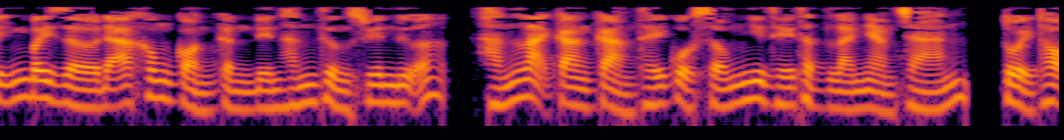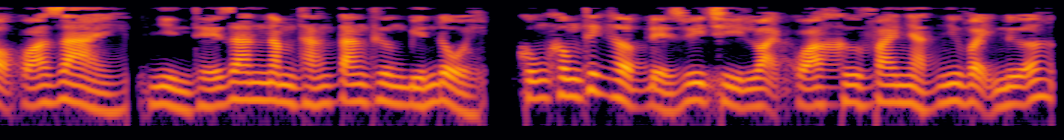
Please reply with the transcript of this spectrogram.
Tĩnh bây giờ đã không còn cần đến hắn thường xuyên nữa, hắn lại càng cảm thấy cuộc sống như thế thật là nhàm chán, tuổi thọ quá dài, nhìn thế gian năm tháng tang thương biến đổi, cũng không thích hợp để duy trì loại quá khứ phai nhạt như vậy nữa,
